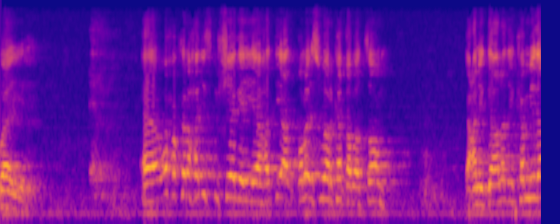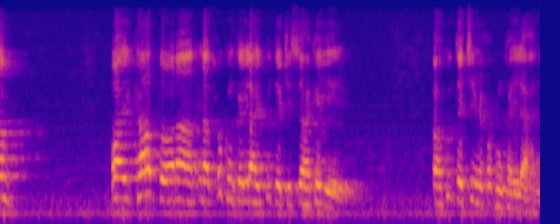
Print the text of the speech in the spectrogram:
waaya waxaa kaloo xadiisku sheegaya haddii aad qolo isweer ka qabato yani gaaladii ka mid a oo ay kaa doonaan inaad xukunka ilaahay ku dejiso ha ka yeelin oo ha ku dejinin xukunka ilaahay.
